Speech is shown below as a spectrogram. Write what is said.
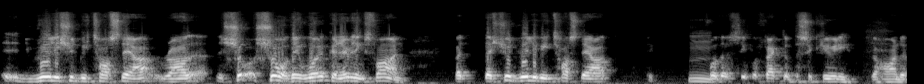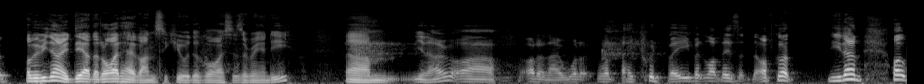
it really should be tossed out rather sure sure they work and everything's fine but they should really be tossed out Hmm. for the simple fact of the security behind it Well, there'd be no doubt that I'd have unsecured devices around here. Um, you know, uh, I don't know what what they could be, but like there's, I've got you don't like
